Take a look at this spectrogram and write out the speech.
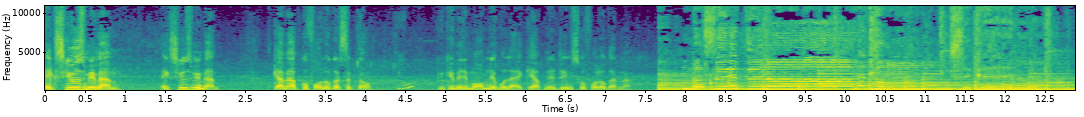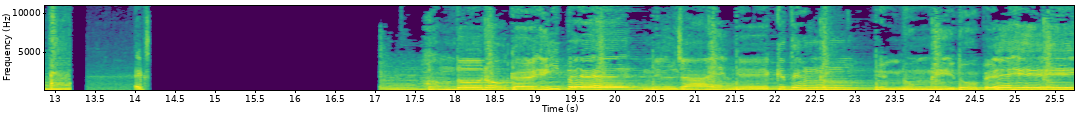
Excuse me ma'am excuse me ma'am क्या मैं आपको फॉलो कर सकता हूँ? क्यों? क्योंकि मेरी मॉम ने बोला है कि अपने ड्रीम्स को फॉलो करना। बस इतना है तुमसे कहना। हम दोनों कहीं पे मिल जाएँगे एक दिन। इन उम्मीदों पे ही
